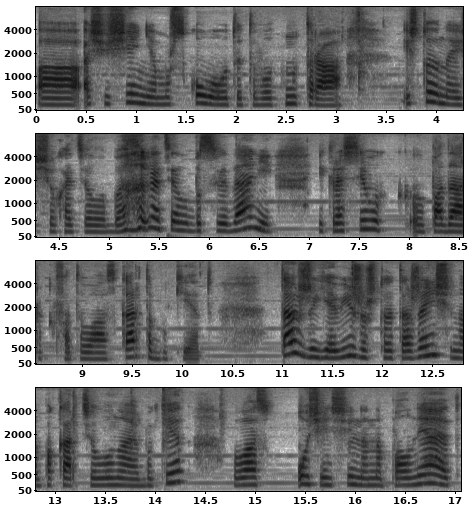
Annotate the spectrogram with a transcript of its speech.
ощущение мужского вот этого вот нутра. И что она еще хотела бы? Она хотела бы свиданий и красивых э, подарков от вас. Карта букет. Также я вижу, что эта женщина по карте Луна и букет вас очень сильно наполняет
